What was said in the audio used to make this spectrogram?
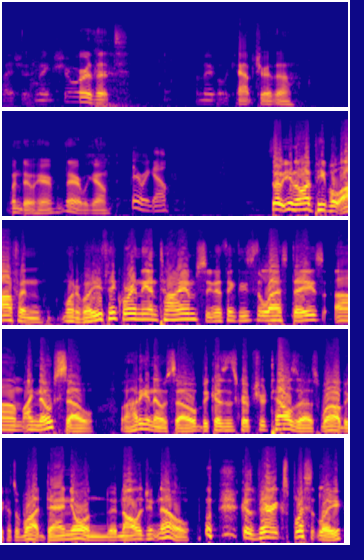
I should make sure that I'm able to capture the window here. There we go. There we go. So, you know, a lot of people often wonder, well, you think we're in the end times? You know, think these are the last days? Um, I know so. Well, how do you know so? Because the scripture tells us. Well, because of what? Daniel and acknowledging? No. Because very explicitly,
